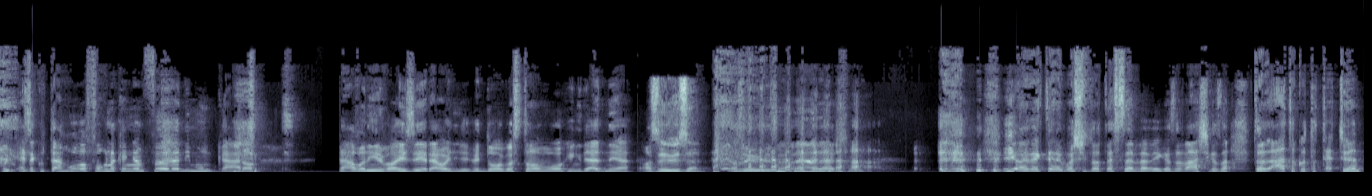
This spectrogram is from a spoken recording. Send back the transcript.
hogy ezek után hova fognak engem fölvenni munkára. Rá van írva az izére, hogy, hogy dolgoztam a Walking Dead-nél? Az őzön. Az őzön. Jaj, meg tényleg most jutott eszembe még az a másik, az a, tudod, álltak ott a tetőn,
